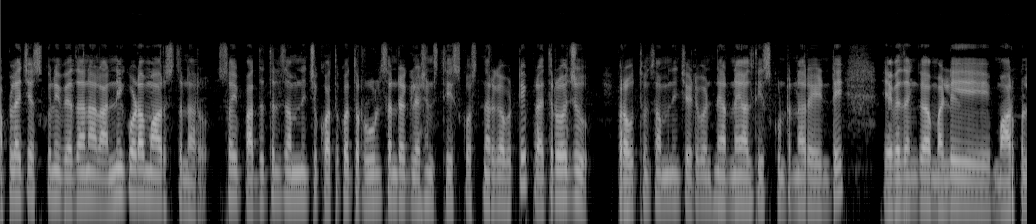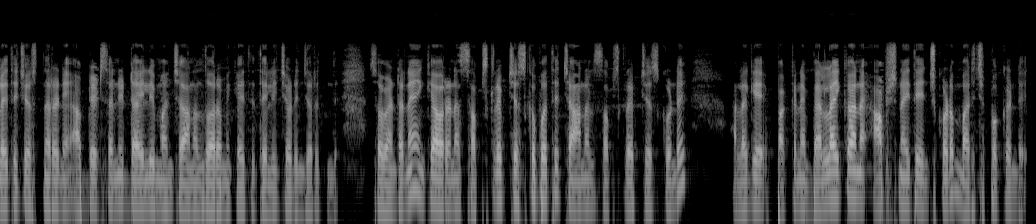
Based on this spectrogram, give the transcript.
అప్లై చేసుకునే విధానాలు అన్నీ కూడా మారుస్తున్నారు. సో ఈ పద్ధతులకు సంబంధించి కొత్త కొత్త రూల్స్ అండ్ రెగ్యులేషన్స్ తీసుకొస్తున్నారు కాబట్టి ప్రతిరోజు ప్రభుత్వం సంబంధించి ఎటువంటి నిర్ణయాలు తీసుకుంటున్నారు ఏంటి? ఏ విధంగా మళ్ళీ మార్పులు అయితే చేస్తున్నారని అప్డేట్స్ అన్ని డైలీ మన ఛానల్ ద్వారా మీకు అయితే తెలియజేయడం జరుగుతుంది. సో వెంటనే ఇంకెవరైనా సబ్స్క్రైబ్ చేసుకోకపోతే ఛానల్ సబ్స్క్రైబ్ చేసుకోండి. అలాగే పక్కనే బెల్ ఐకాన్ ఆప్షన్ అయితే ఎంచుకోవడం మర్చిపోకండి.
